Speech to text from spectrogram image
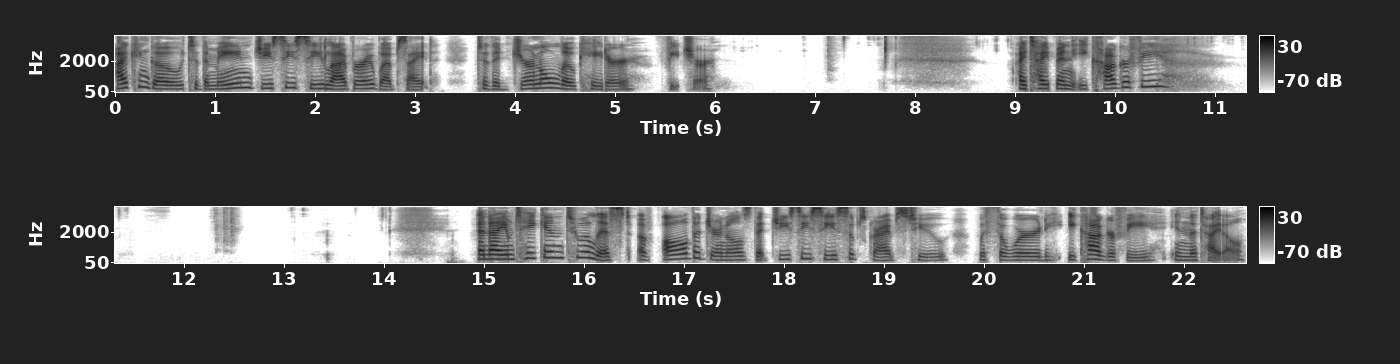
I can go to the main GCC library website to the Journal Locator feature. I type in ecography and I am taken to a list of all the journals that GCC subscribes to with the word ecography in the title,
